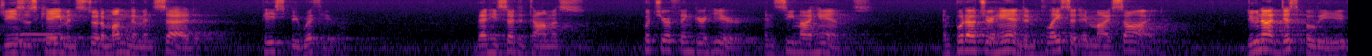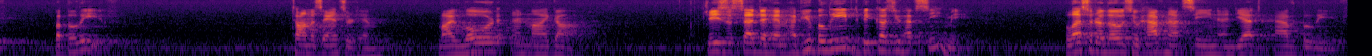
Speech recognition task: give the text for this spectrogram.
Jesus came and stood among them and said, Peace be with you. Then he said to Thomas, Put your finger here and see my hands, and put out your hand and place it in my side. Do not disbelieve, but believe. Thomas answered him, My Lord and my God. Jesus said to him, Have you believed because you have seen me? Blessed are those who have not seen and yet have believed.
